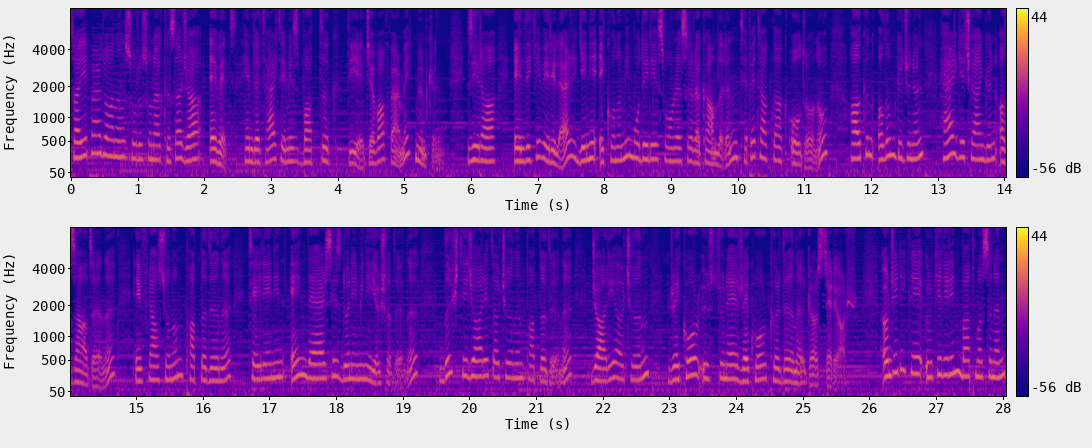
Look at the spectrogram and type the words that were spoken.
Tayyip Erdoğan'ın sorusuna kısaca evet hem de tertemiz battık diye cevap vermek mümkün. Zira eldeki veriler yeni ekonomi modeli sonrası rakamların tepe taklak olduğunu, halkın alım gücünün her geçen gün azaldığını, enflasyonun patladığını, TL'nin en değersiz dönemini yaşadığını, dış ticaret açığının patladığını, cari açığın rekor üstüne rekor kırdığını gösteriyor. Öncelikle ülkelerin batmasının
